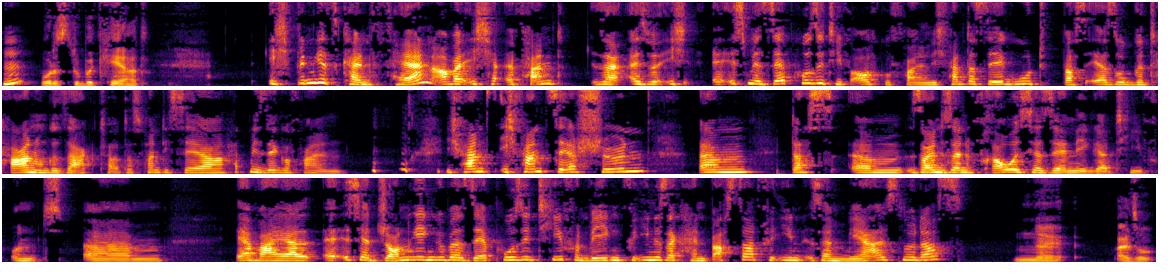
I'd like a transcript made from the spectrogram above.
Hm? Wurdest du bekehrt? Ich bin jetzt kein Fan, aber ich fand, also ich, er ist mir sehr positiv aufgefallen. Ich fand das sehr gut, was er so getan und gesagt hat. Das fand ich sehr, hat mir sehr gefallen. Ich fand, ich sehr schön, ähm, dass ähm, seine, seine Frau ist ja sehr negativ und ähm, er war ja, er ist ja John gegenüber sehr positiv, von wegen, für ihn ist er kein Bastard, für ihn ist er mehr als nur das. Nee, also.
